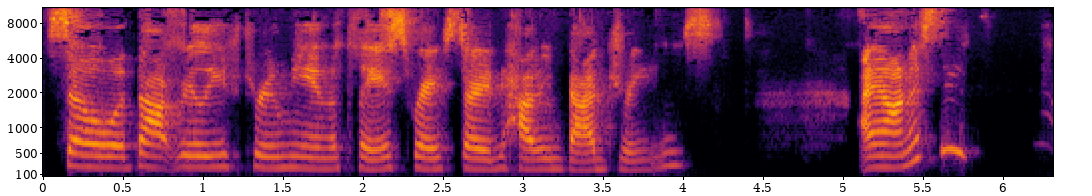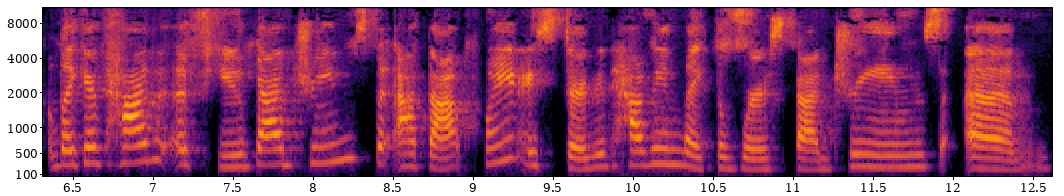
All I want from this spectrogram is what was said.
so that really threw me in the place where I started having bad dreams I honestly like I've had a few bad dreams, but at that point I started having like the worst bad dreams um,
